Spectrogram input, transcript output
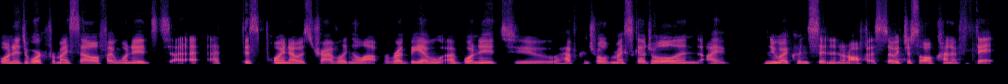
wanted to work for myself. I wanted, at this point, I was traveling a lot for rugby. I, I wanted to have control over my schedule, and I knew I couldn't sit in an office. So it just all kind of fit.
